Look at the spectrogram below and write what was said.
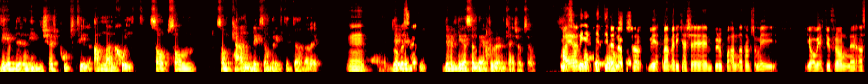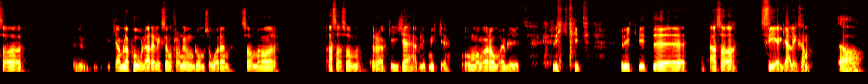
det blir en inkörsport till annan skit som, som, som kan liksom riktigt döda dig. mm. Det, är väl- det är väl det som är problemet kanske också. Men Ja, jag vet sen också vet man, men det kanske beror på annat också. Men jag vet ju från alltså, gamla polare liksom, från ungdomsåren som har alltså, som röker jävligt mycket. Och många av dem har ju blivit riktigt, riktigt eh, alltså, sega liksom. Ja.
